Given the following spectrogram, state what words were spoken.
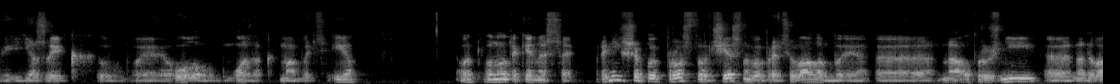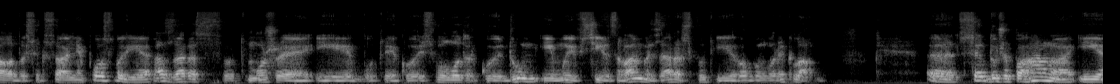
в язик, в голову, в мозок, мабуть, і От воно таке несе. Раніше б просто чесно випрацювала би е, на окружні, е, надавала би сексуальні послуги, а зараз от може і бути якоюсь володаркою дум, і ми всі з вами зараз тут її робимо рекламу. Е, це дуже погано, і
